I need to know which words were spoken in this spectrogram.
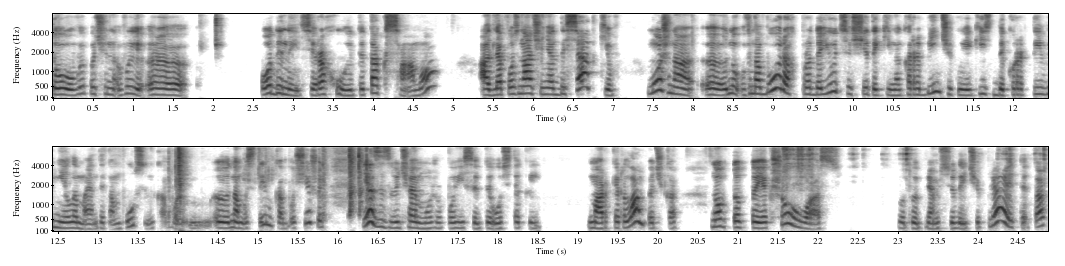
то ви почина... ви е, одиниці рахуєте так само, а для позначення десятків можна, е, ну, в наборах продаються ще такі на карабінчику якісь декоративні елементи, там бусинка або е, намистинка, або ще щось. Я зазвичай можу повісити ось такий маркер-лампочка. Ну, тобто, якщо у вас, от ви прямо сюди чіпляєте, так?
